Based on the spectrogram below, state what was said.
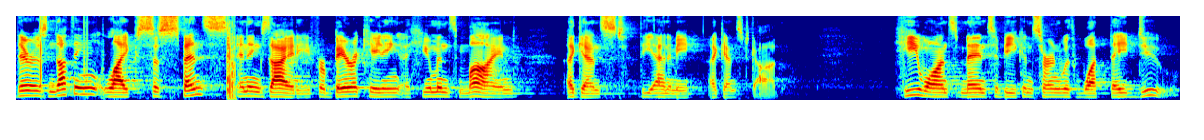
There is nothing like suspense and anxiety for barricading a human's mind against the enemy, against God. He wants men to be concerned with what they do.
